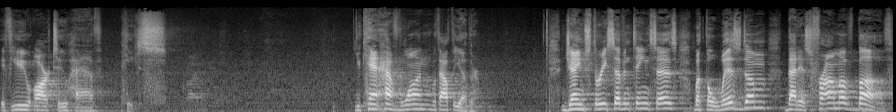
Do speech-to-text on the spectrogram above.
if you are to have peace. You can't have one without the other. James 3:17 says, "But the wisdom that is from above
